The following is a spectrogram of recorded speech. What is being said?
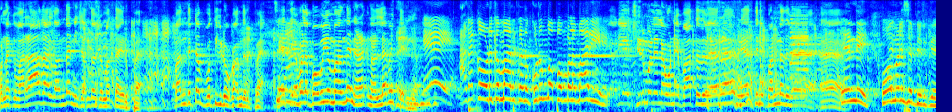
உனக்கு வராத ஆள் வந்தா நீ சந்தோஷமா தான் இருப்ப. வந்துட்டா பொத்திக்கிட்டு உட்காந்துருப்ப நேற்று எவ்வளவு பவியமா இருந்தா எனக்கு நல்லாவே தெரியும். அடக்க ஒடுக்கமா இருக்கணும். குடும்ப பொம்பளை மாதிரி. அடியே சிறுமலையில உன்னை பார்த்தது வேற நேத்து நீ பண்ணது வேற. ஏண்டி உன் மனசு எப்படி இருக்கு?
